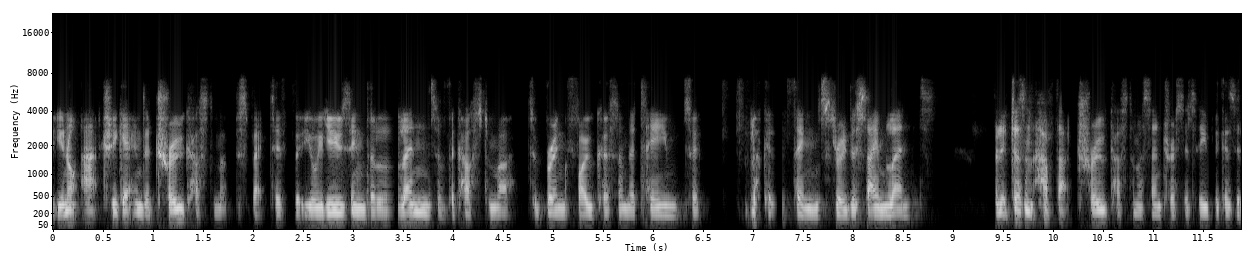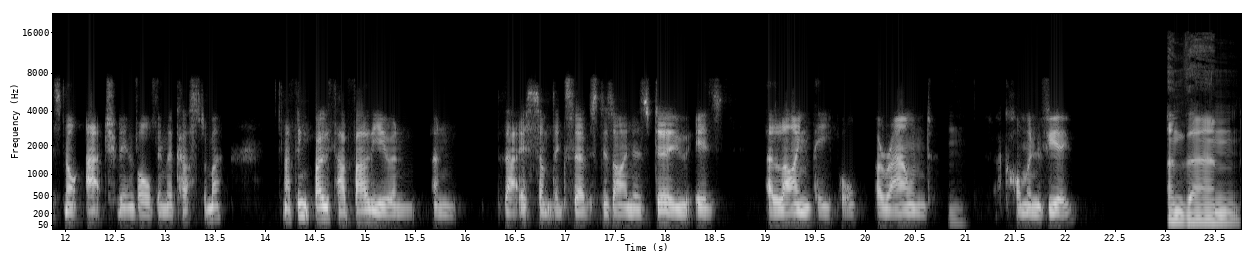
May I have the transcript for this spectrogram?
but you're not actually getting the true customer perspective, but you're using the lens of the customer to bring focus and the team to look at things through the same lens. But it doesn't have that true customer centricity because it's not actually involving the customer. I think both have value and and that is something service designers do is align people around mm. a common view. And then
